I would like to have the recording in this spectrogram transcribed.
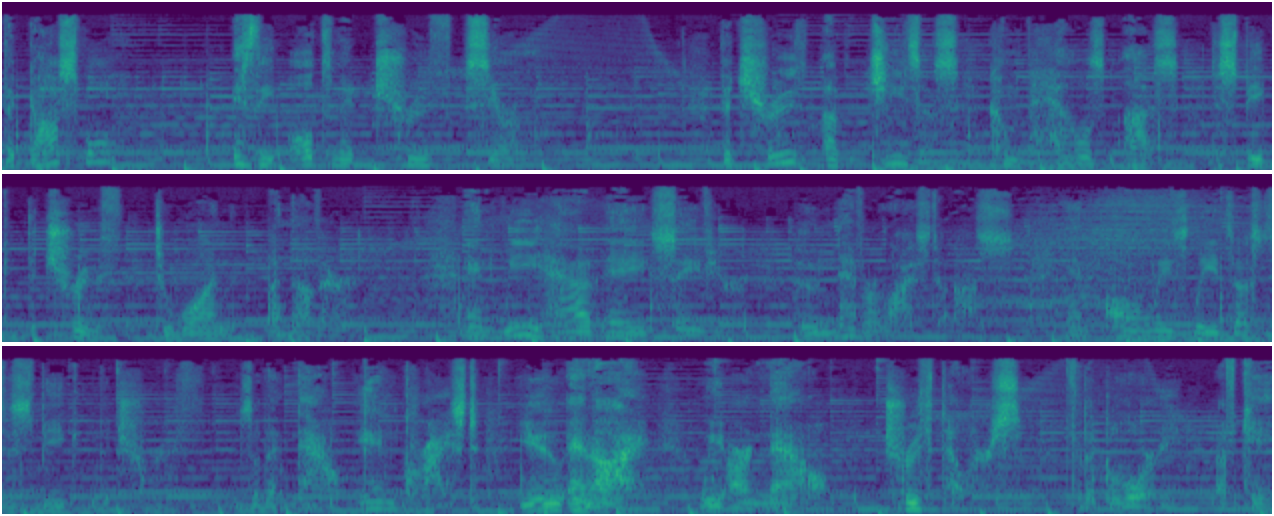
the gospel is the ultimate truth serum. The truth of Jesus compels us to speak the truth to one another. And we have a Savior who never lies to us and always leads us to speak the truth. So that now, in Christ, you and I, we are now truth tellers for the glory of King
